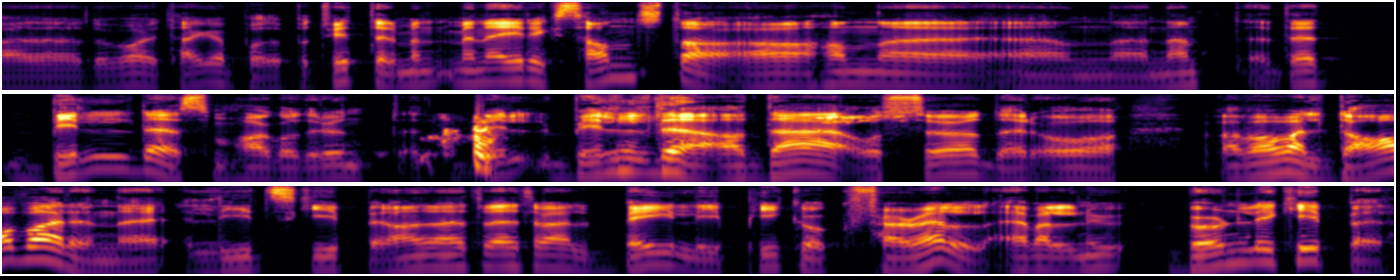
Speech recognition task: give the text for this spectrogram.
Eh, du var jo tagga på det på Twitter. Men, men Eirik Sandstad, han, eh, han nevnte Det er et bilde som har gått rundt. Et bilde av deg og Søder og jeg var vel daværende Leeds-keeper. Han heter vel Bailey Peacock Farrell, er vel nå Burnley-keeper.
